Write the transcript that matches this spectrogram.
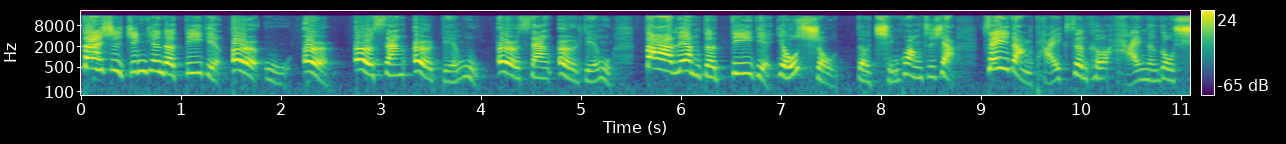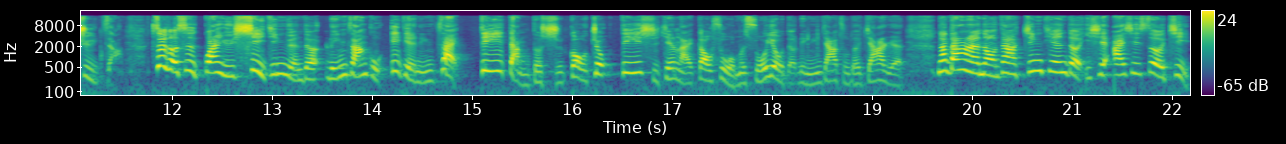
但是今天的低点二五二二三二点五二三二点五，大量的低点有手的情况之下，这一档台政科还能够续涨，这个是关于细晶圆的领涨股一点零在。低档的时候就第一时间来告诉我们所有的领领家族的家人。那当然呢，那今天的一些 IC 设计，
